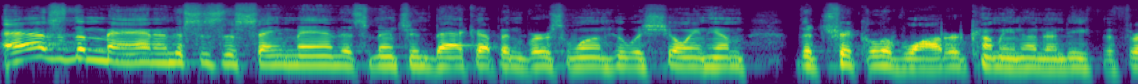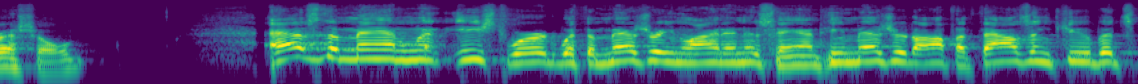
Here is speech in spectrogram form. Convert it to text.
As the man, and this is the same man that's mentioned back up in verse 1 who was showing him the trickle of water coming underneath the threshold. As the man went eastward with a measuring line in his hand, he measured off a thousand cubits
